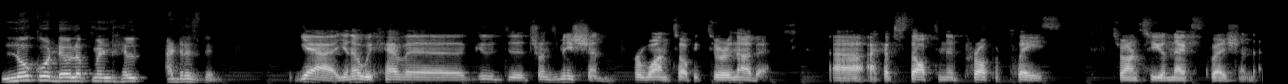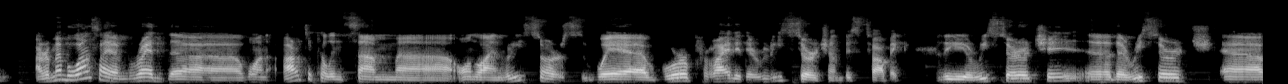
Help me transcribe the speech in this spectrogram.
no code development help address them yeah you know we have a good uh, transmission from one topic to another uh, i have stopped in a proper place to answer your next question I remember once I have read uh, one article in some uh, online resource where were provided a research on this topic. The research, uh, the research uh,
